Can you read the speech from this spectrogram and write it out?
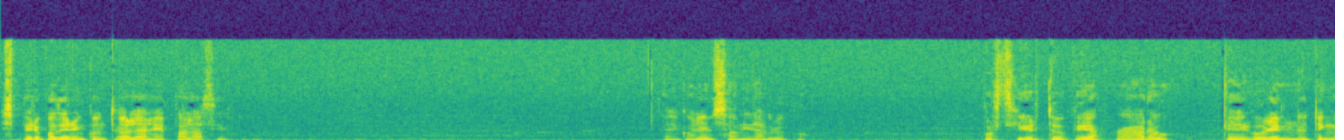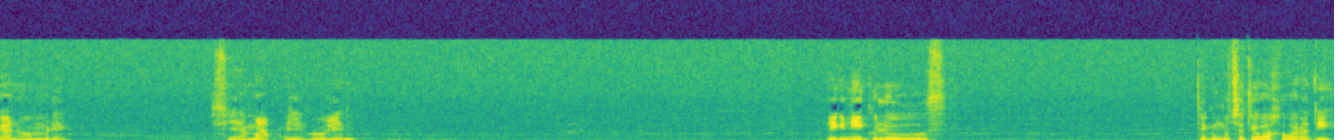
Espero poder encontrarla en el palacio. El golem se ha unido al grupo. Por cierto, qué raro que el golem no tenga nombre. ¿Se llama el golem? Igniculus. Tengo mucho trabajo para ti.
